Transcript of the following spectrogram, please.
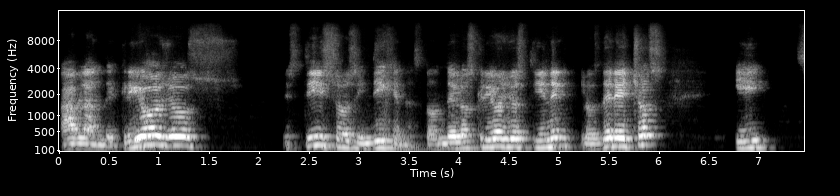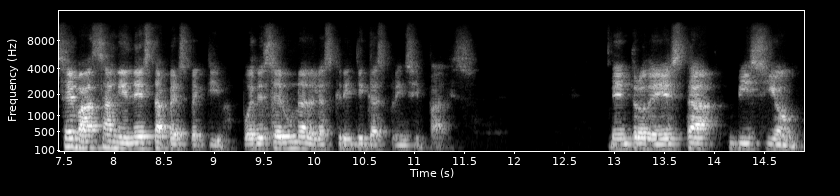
hablan de criollos, mestizos, indígenas, donde los criollos tienen los derechos y se basan en esta perspectiva. Puede ser una de las críticas principales dentro de esta visión.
